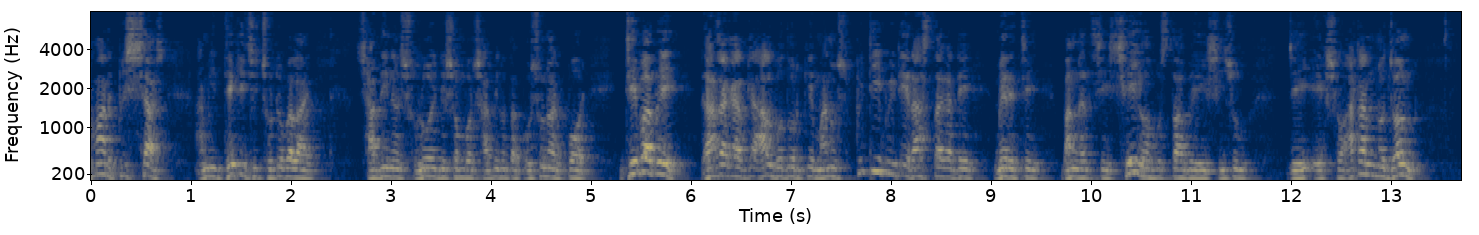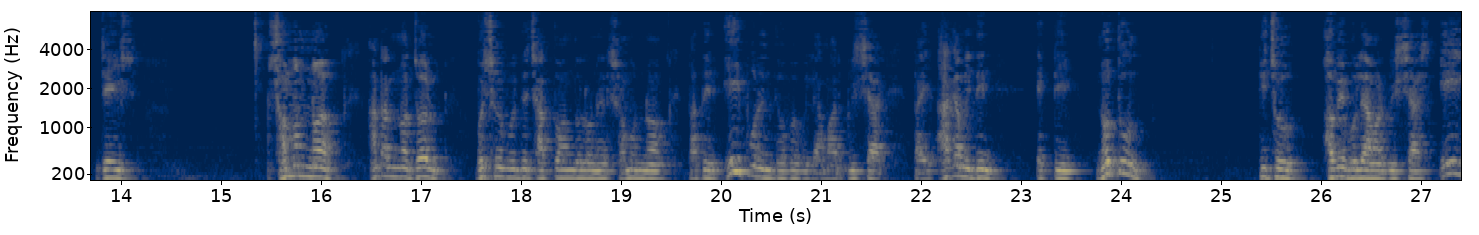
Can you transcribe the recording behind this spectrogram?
আমার বিশ্বাস, আমি দেখেছি ছোটবেলায় স্বাধীন ষোলোই ডিসেম্বর স্বাধীনতা ঘোষণার পর যেভাবে রাজাকারকে আলবদরকে মানুষ পিটিয়ে পিটিয়ে রাস্তাঘাটে মেরেছে, বাংলাদেশে সেই অবস্থা হবে এই শিশু, যে একশো আটান্ন জন যেই সমন্বয়ক, আটান্ন জন বৈষম্যবিরোধী ছাত্র আন্দোলনের সমন্বয়ক, তাদের এই পরিণতি হবে বলে আমার বিশ্বাস। তাই আগামী দিন একটি নতুন কিছু হবে বলে আমার বিশ্বাস। এই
